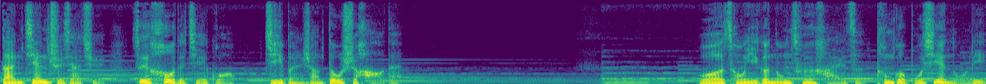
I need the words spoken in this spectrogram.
但坚持下去，最后的结果基本上都是好的。我从一个农村孩子通过不懈努力，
